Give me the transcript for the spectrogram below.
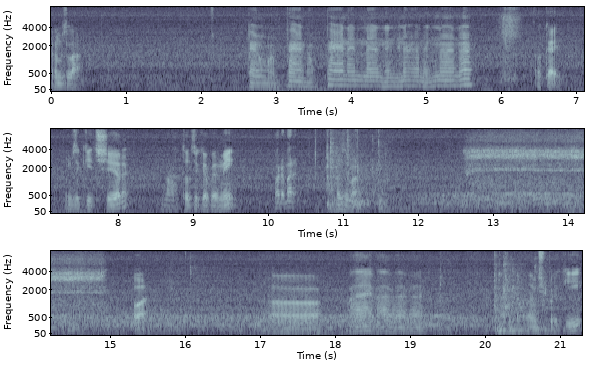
Vamos lá. Ok. Vamos aqui descer. Vá, todos aqui ao pé de mim. Bora, bora. Vamos embora. Boa. Uh, vai, vai, vai, vai. Vamos por aqui.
